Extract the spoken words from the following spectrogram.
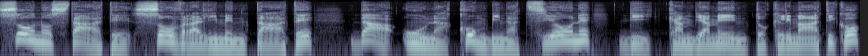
sono state sovralimentate da una combinazione di cambiamento climatico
